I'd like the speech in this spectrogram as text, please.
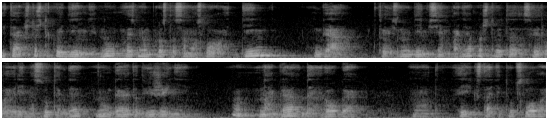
Итак, что же такое деньги? Ну, возьмем просто само слово деньга. То есть, ну, день всем понятно, что это светлое время суток, да? Ну, га это движение. Ну, нога, дорога. И, кстати, тут слово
